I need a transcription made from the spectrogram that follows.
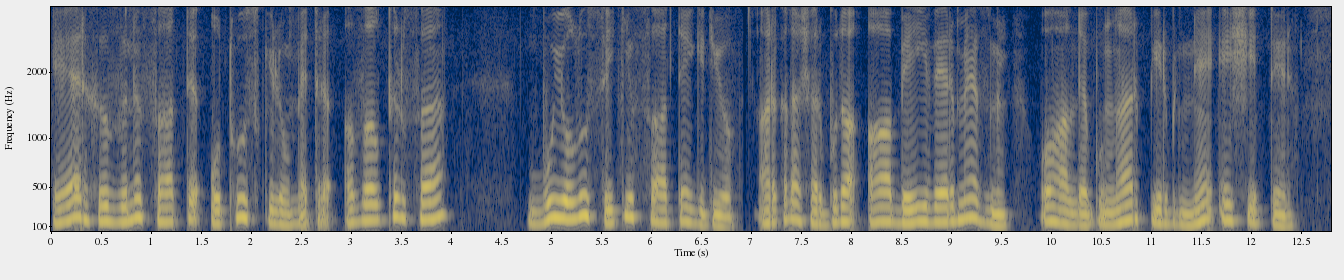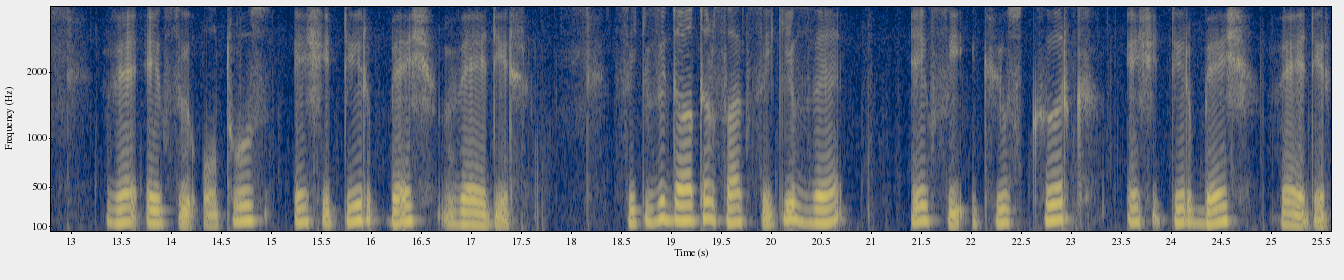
Eğer hızını saatte 30 kilometre azaltırsa bu yolu 8 saatte gidiyor. Arkadaşlar bu da A B'yi vermez mi? O halde bunlar birbirine eşittir. V eksi 30 eşittir 5V'dir. 8'i dağıtırsak 8V eksi 240 eşittir 5V'dir.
